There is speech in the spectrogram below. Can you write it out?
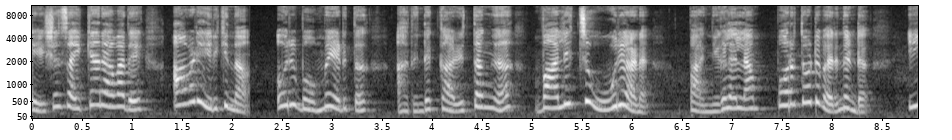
ദേഷ്യം സഹിക്കാനാവാതെ അവിടെ ഇരിക്കുന്ന ഒരു ബൊമ്മയെടുത്ത് അതിന്റെ കഴുത്തങ്ങ് വലിച്ചു ഊരാണ് പഞ്ഞികളെല്ലാം പുറത്തോട്ട് വരുന്നുണ്ട്. ഈ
